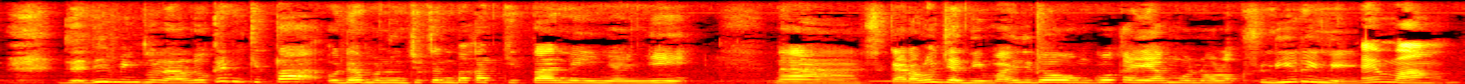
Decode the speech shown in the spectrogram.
Jadi minggu lalu kan kita udah menunjukkan bakat kita nih nyanyi. Nah sekarang lu jadi aja dong, gue kayak monolog sendiri nih. emang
